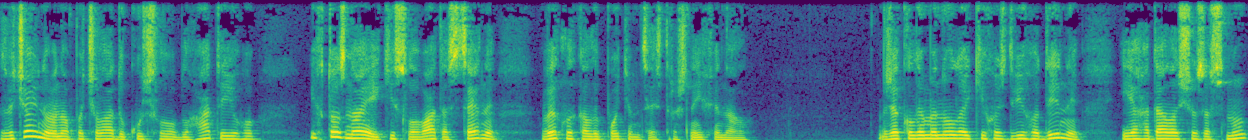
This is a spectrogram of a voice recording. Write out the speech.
Звичайно, вона почала докучливо благати його, і хто знає, які слова та сцени викликали потім цей страшний фінал. Вже коли минуло якихось дві години, і я гадала, що засну,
